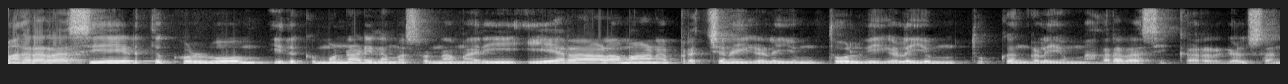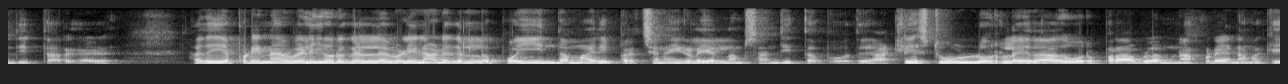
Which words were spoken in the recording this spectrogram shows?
மகர ராசியை எடுத்துக்கொள்வோம். இதுக்கு முன்னாடி நம்ம சொன்ன மாதிரி ஏராளமான பிரச்சனைகளையும் தோல்விகளையும் துக்கங்களையும் மகர ராசிக்காரர்கள் சந்தித்தார்கள். அது எப்படின்னா வெளியூர்களில் வெளிநாடுகளில் போய் இந்த மாதிரி பிரச்சனைகளை எல்லாம் சந்தித்த போது அட்லீஸ்ட் உள்ளூரில் ஏதாவது ஒரு ப்ராப்ளம்னா கூட நமக்கு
